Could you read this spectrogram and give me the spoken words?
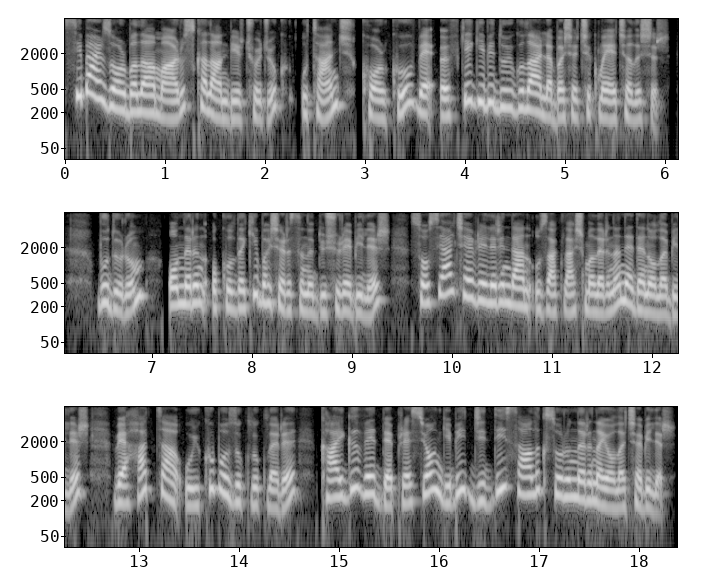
Siber zorbalığa maruz kalan bir çocuk, utanç, korku ve öfke gibi duygularla başa çıkmaya çalışır. Bu durum onların okuldaki başarısını düşürebilir, sosyal çevrelerinden uzaklaşmalarına neden olabilir ve hatta uyku bozuklukları, kaygı ve depresyon gibi ciddi sağlık sorunlarına yol açabilir.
